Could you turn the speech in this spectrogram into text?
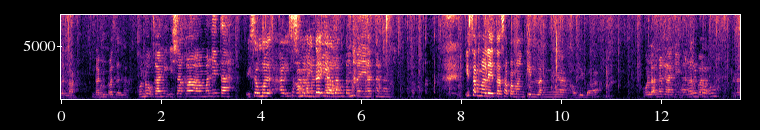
Padala. Ang daming padala. Puno gani isa ka malita. Isang ma ang isa ka malita, iya lang tanan. Iya tanan. Isang maleta sa pamangkin lang niya. O, di ba? Wala na gani ano Ari ba? pa, oh. Wala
